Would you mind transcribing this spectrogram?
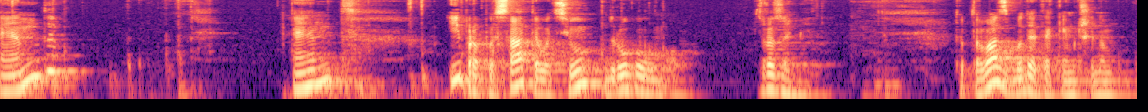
End, end і прописати оцю другу умову. Зрозуміло. Тобто у вас буде таким чином.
